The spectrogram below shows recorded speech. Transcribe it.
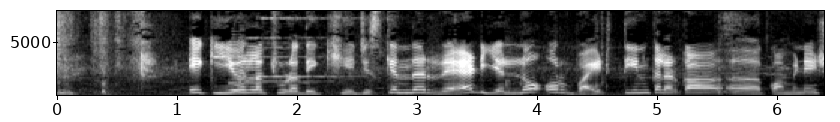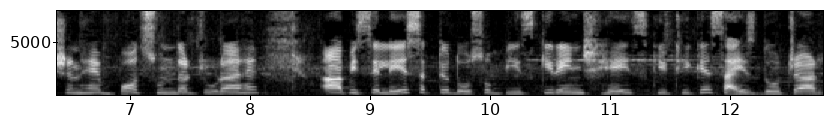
एक ये वाला चूड़ा देखिए, जिसके अंदर रेड येलो और वाइट तीन कलर का कॉम्बिनेशन है। बहुत सुंदर चूड़ा है। आप इसे ले सकते हो 220 की रेंज है इसकी, ठीक है? साइज़ दो चार,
